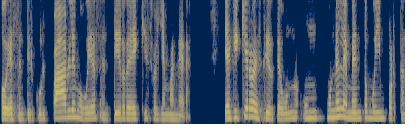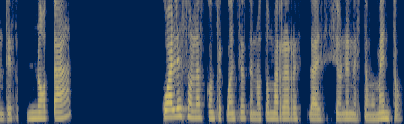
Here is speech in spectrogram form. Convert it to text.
me voy a sentir culpable, me voy a sentir de X o Y manera. Y aquí quiero decirte, un, un elemento muy importante es nota cuáles son las consecuencias de no tomar la, la decisión en este momento.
